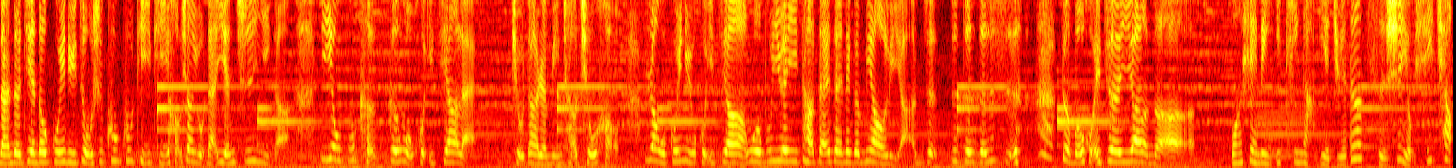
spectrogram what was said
难得见到闺女，总是哭哭啼啼，好像有难言之隐啊，又不肯跟我回家来。求大人明察秋毫，让我闺女回家。我不愿意她待在那个庙里啊！这这真的是怎么会这样呢？汪县令一听啊，也觉得此事有蹊跷。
